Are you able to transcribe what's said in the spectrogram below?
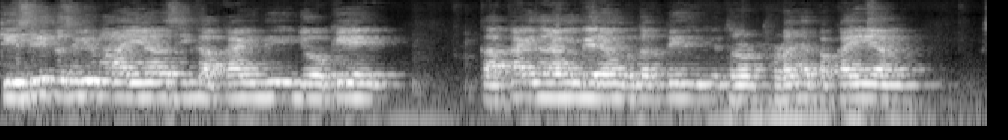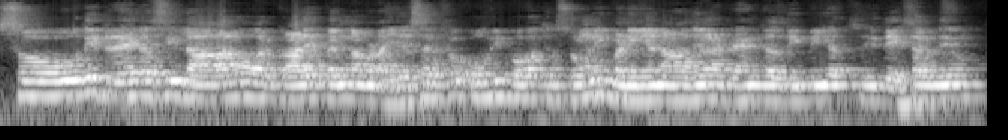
ਤੀਸਰੀ ਤਸਵੀਰ ਬਣਾਈ ਆ ਅਸੀਂ ਕਾਕਾ ਜੀ ਦੀ, ਜੋ ਕਿ ਕਾਕਾ ਜੀ ਦਾ ਰੰਗ ਮੇਰਾ ਕੁਦਰਤੀ ਥੋੜਾ ਥੋੜਾ ਜਿਹਾ ਪੱਕਾ ਹੀ ਆ। ਸੋ ਉਹਦੀ ਡਰਾਇੰਗ ਅਸੀਂ ਲਾਲ ਔਰ ਕਾਲੇ ਪੈਨ ਨਾਲ ਬਣਾਈ ਆ, ਸਿਰਫ ਉਹ ਵੀ ਬਹੁਤ ਸੋਹਣੀ ਬਣੀ ਆ, ਨਾਲ ਦੀ ਨਾਲ ਡਰਾਇੰਗ ਚੱਲਦੀ ਪਈ ਆ, ਤੁਸੀਂ ਦੇਖ ਸਕਦੇ ਹੋ।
